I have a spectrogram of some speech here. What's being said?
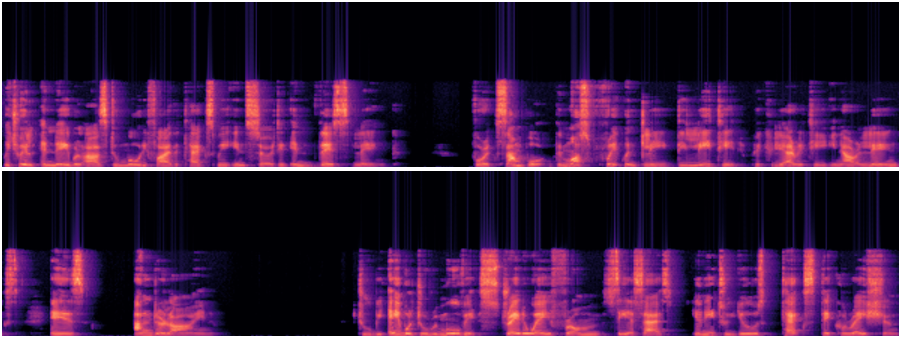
which will enable us to modify the text we inserted in this link. For example, the most frequently deleted peculiarity in our links is underline. To be able to remove it straight away from CSS, you need to use text decoration.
